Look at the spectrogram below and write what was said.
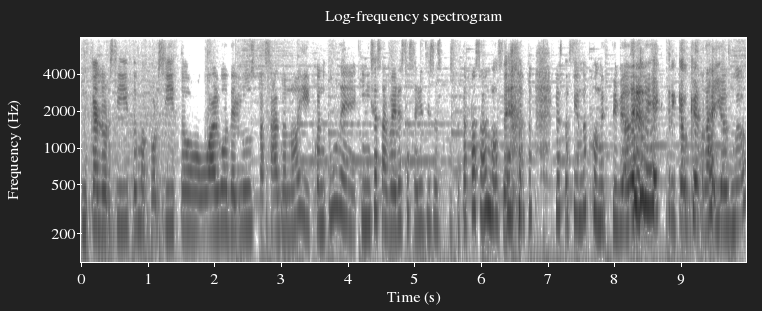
un calorcito, un vaporcito o algo de luz pasando, ¿no? Y cuando tú de, inicias a ver estas series dices, pues ¿qué está pasando? O sea, ¿no está haciendo conectividad eléctrica o qué rayos, ¿no?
